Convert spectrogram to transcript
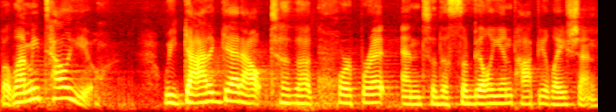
but let me tell you, we got to get out to the corporate and to the civilian population.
